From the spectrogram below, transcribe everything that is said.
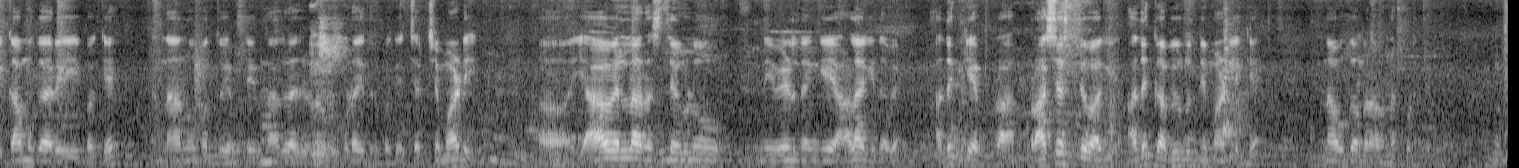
ಈ ಕಾಮಗಾರಿ ಬಗ್ಗೆ, ನಾನು ಮತ್ತು ಎಂ ಟಿ ನಾಗರಾಜರವರು ಕೂಡ ಇದ್ರ ಬಗ್ಗೆ ಚರ್ಚೆ ಮಾಡಿ ಯಾವೆಲ್ಲ ರಸ್ತೆಗಳು ನೀವು ಹೇಳ್ದಂಗೆ ಹಾಳಾಗಿದ್ದಾವೆ ಅದಕ್ಕೆ ಪ್ರಾ, ಪ್ರಾಶಸ್ತ್ಯವಾಗಿ ಅದಕ್ಕೆ ಅಭಿವೃದ್ಧಿ ಮಾಡಲಿಕ್ಕೆ ನಾವು ಗಮನವನ್ನು ಕೊಡ್ತೇವೆ.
